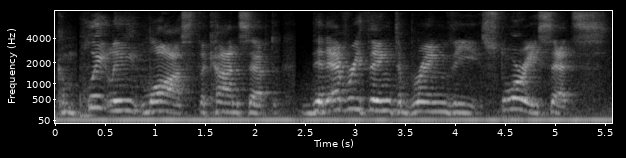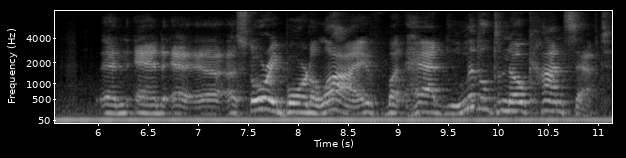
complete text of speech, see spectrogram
completely lost the concept, did everything to bring the story sets and and a, a storyboard alive, but had little to no concept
